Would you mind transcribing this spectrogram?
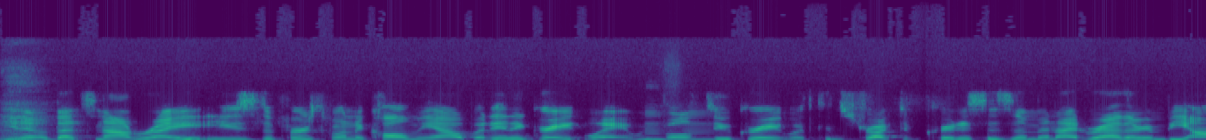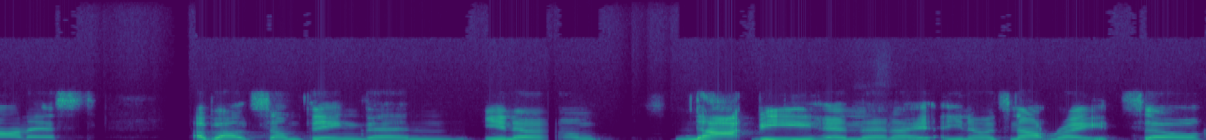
you know, that's not right," he's the first one to call me out, but in a great way. We mm-hmm. both do great with constructive criticism, and I'd rather him be honest about something than you know not be, and mm-hmm. then I, you know, it's not right. So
